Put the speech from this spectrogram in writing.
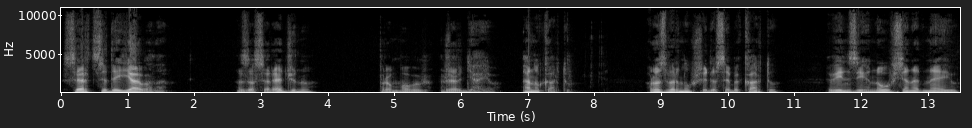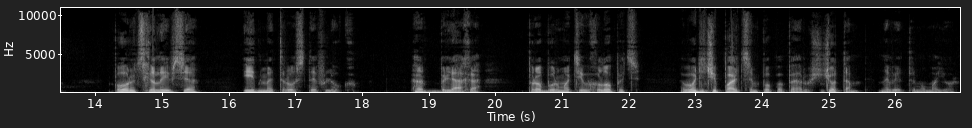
Серце диявола. Зосереджено промовив Жердяєв. Ану карту. Розвернувши до себе карту, він зігнувся над нею. Поруч схилився і Дмитро Стефлюк. От бляха, пробурмотів хлопець, водячи пальцем по паперу. Що там? не витримав майор.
